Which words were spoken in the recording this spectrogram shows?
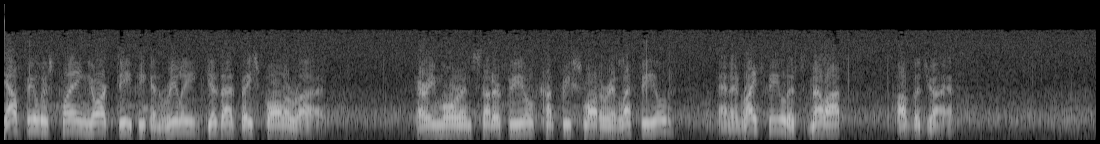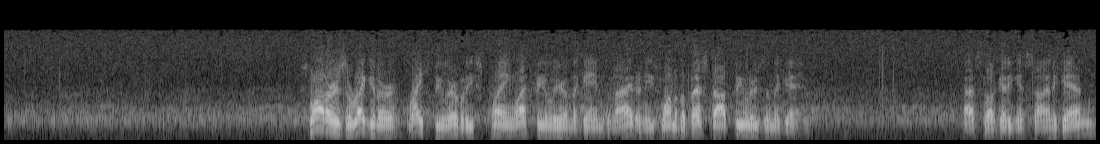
The outfield is playing York deep. He can really give that baseball a ride. Terry Moore in center field, Country Slaughter in left field, and in right field it's Mel Ott of the Giants. Slaughter is a regular right fielder, but he's playing left field here in the game tonight, and he's one of the best outfielders in the game. Passeau getting his sign again.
